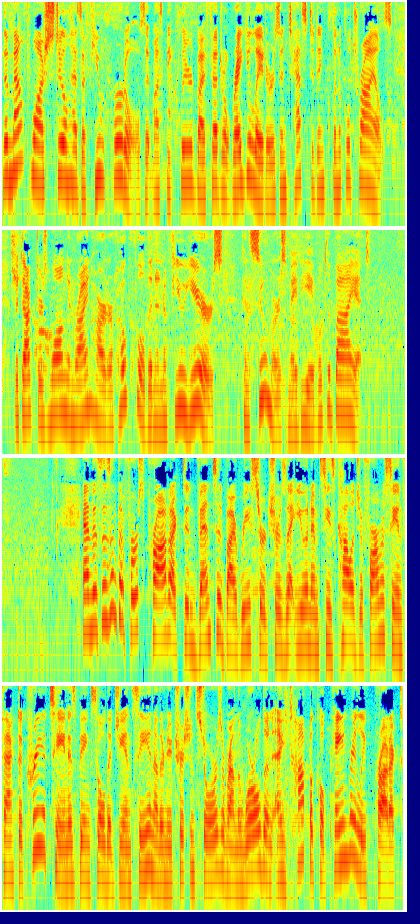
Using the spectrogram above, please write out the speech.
The mouthwash still has a few hurdles. It must be cleared by federal regulators and tested in clinical trials. But doctors Wang and Reinhardt are hopeful that in a few years, consumers may be able to buy it. And this isn't the first product invented by researchers at UNMC's College of Pharmacy. In fact, a creatine is being sold at GNC and other nutrition stores around the world, and a topical pain relief product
